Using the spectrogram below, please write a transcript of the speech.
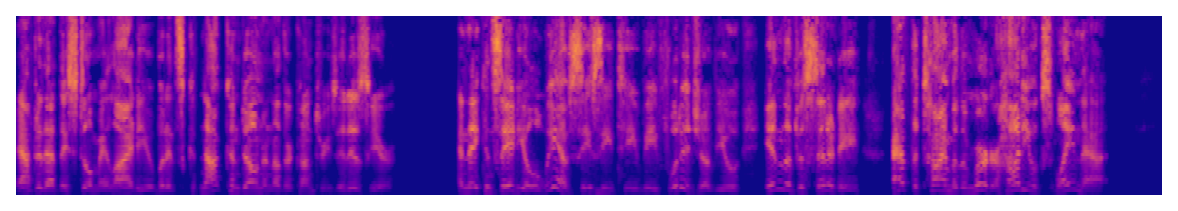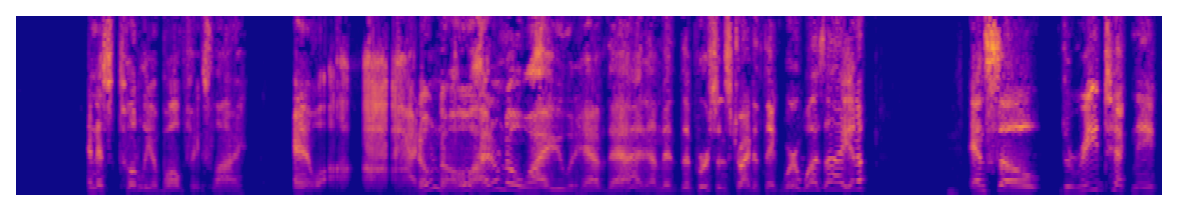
after that, they still may lie to you, but it's not condoned in other countries. It is here. And they can say to you, well, we have CCTV footage of you in the vicinity at the time of the murder. How do you explain that? And it's totally a bald faced lie. And well, I, I, don't know. I don't know why you would have that. I mean, the person's trying to think, where was I? You know? And so the Reid technique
